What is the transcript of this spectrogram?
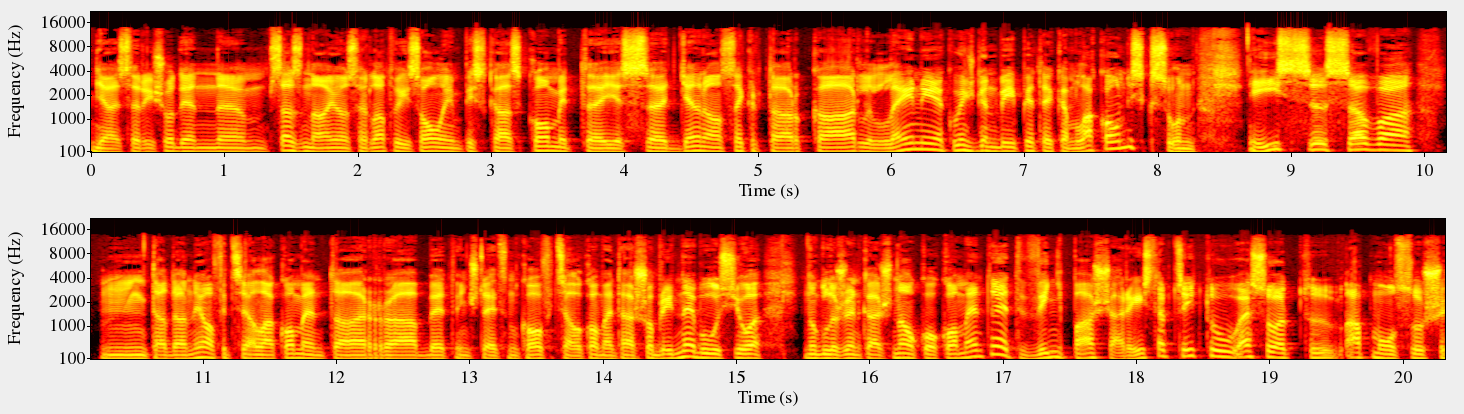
Jā, es arī šodien um, sazinājos ar Latvijas Olimpiskās komitejas uh, ģenerālsekretāru Kārli Lēnieku. Viņš gan bija pietiekami lakonisks un īss savā mm, tādā neoficiālā komentārā, bet viņš teica, nu, ka oficiāla komentāra šobrīd nebūs, jo, nu, gluži vienkārši nav ko komentēt. Viņi paši arī, starp citu, esot uh, apmulsuši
